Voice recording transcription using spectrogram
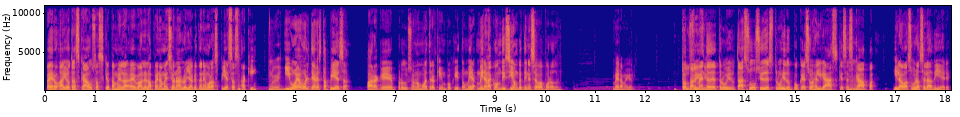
Pero hay otras causas que también la- eh, vale la pena mencionarlo ya que tenemos las piezas aquí. Y voy a voltear esta pieza para que producción lo muestre aquí un poquito. Mira, mira la condición que tiene ese evaporador. Mira, Miguel. Totalmente destruido. Está sucio y destruido porque eso es el gas que se escapa y la basura se la adhiere.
